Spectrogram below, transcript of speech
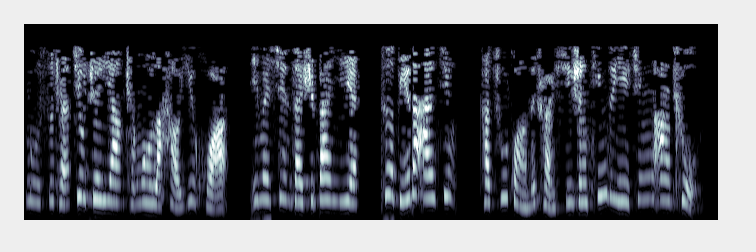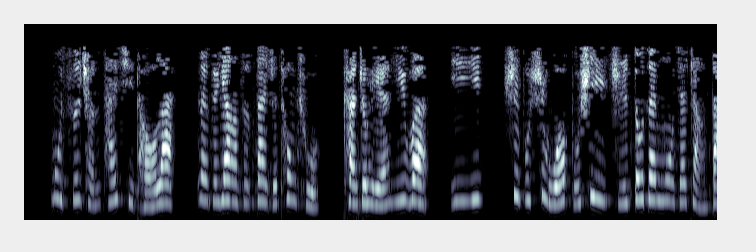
穆思辰就这样沉默了好一会儿，因为现在是半夜。特别的安静，他粗犷的喘息声听得一清二楚。穆思成抬起头来，那个样子带着痛楚，看着涟漪问：“依依，是不是我不是一直都在穆家长大？”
